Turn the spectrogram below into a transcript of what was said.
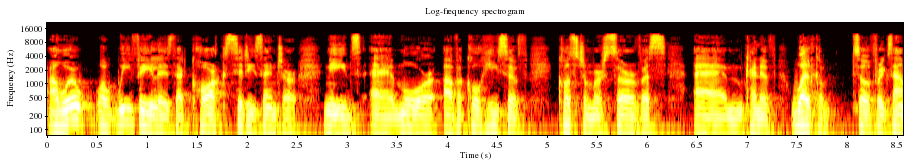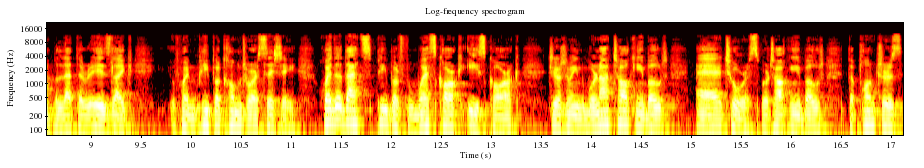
and we're, what we feel is that Cork City Centre needs uh, more of a cohesive customer service um, kind of welcome. So, for example, that there is like when people come to our city, whether that's people from West Cork, East Cork, do you know what I mean? We're not talking about uh, tourists. We're talking about the punters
